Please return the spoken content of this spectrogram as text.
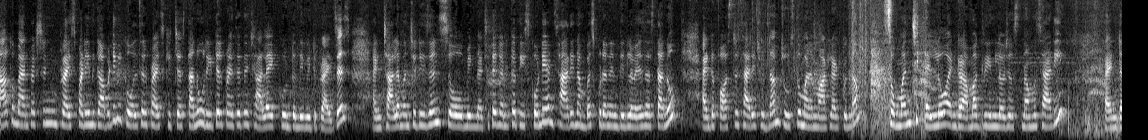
నాకు మ్యానుఫ్యాక్చరింగ్ ప్రైస్ పడింది కాబట్టి మీకు హోల్సేల్ ప్రైస్కి ఇచ్చేస్తాను. రీటైల్ ప్రైస్ అయితే చాలా ఎక్కువ ఉంటుంది వీటి ప్రైజెస్. అండ్ చాలా మంచి డిజైన్స్. సో మీకు నచ్చితే కనుక తీసుకోండి. అండ్ శారీ నెంబర్స్ కూడా నేను దీంట్లో వేసేస్తాను. అండ్ ఫస్ట్ శారీ చూద్దాం చూస్తూ మనం మాట్లాడుకుందాం. సో మంచి ఎల్లో అండ్ రామా గ్రీన్లో చూస్తున్నాము శారీ. అండ్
